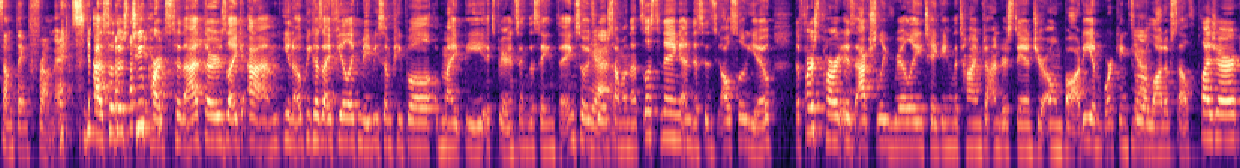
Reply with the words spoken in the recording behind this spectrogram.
something from it. Yeah, so there's two parts to that. There's like um, you know, because I feel like maybe some people might be experiencing the same thing. So if Yeah. you're someone that's listening and this is also you, the first part is actually really taking the time to understand your own body and working through Yeah. a lot of self-pleasure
